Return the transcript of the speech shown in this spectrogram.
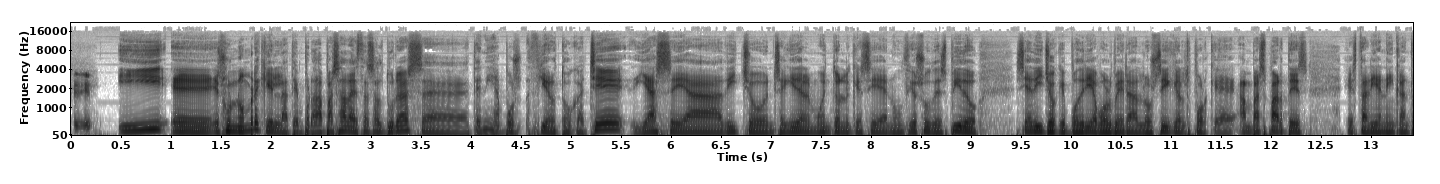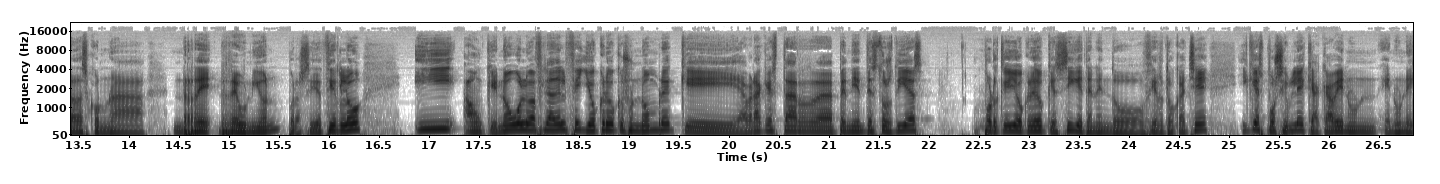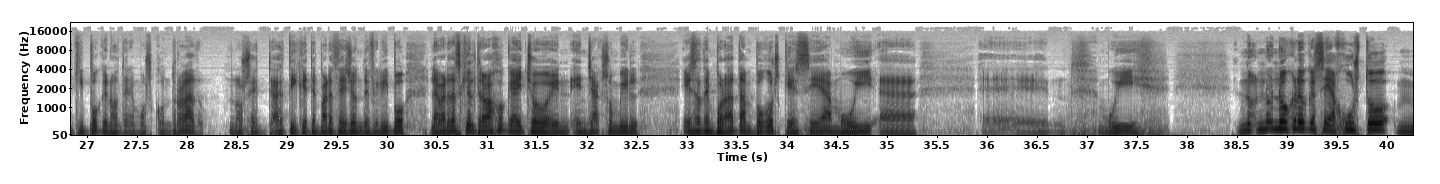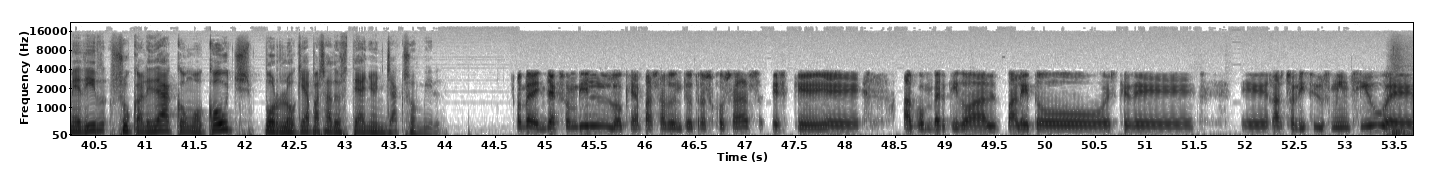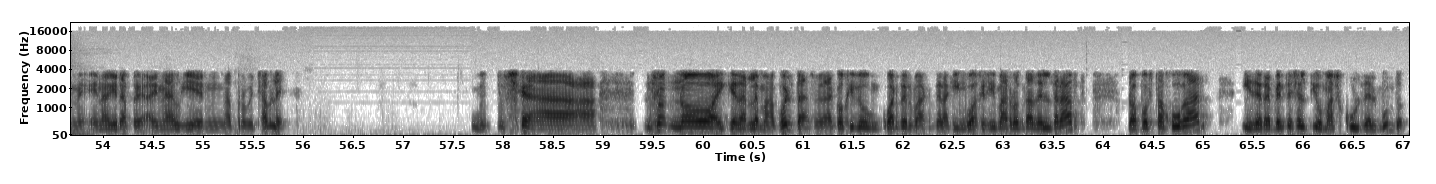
sí, sí. Y eh, es un nombre que en la temporada pasada a estas alturas eh, tenía pues cierto caché. Ya se ha dicho enseguida, en el momento en el que se anunció su despido, se ha dicho que podría volver a los Eagles porque ambas partes estarían encantadas con una reunión, por así decirlo. Y aunque no vuelva a Filadelfia, yo creo que es un nombre que habrá que estar eh, pendiente estos días porque yo creo que sigue teniendo cierto caché y que es posible que acabe en un, en un equipo que no tenemos controlado. No sé, ¿a ti qué te parece, John de Filippo? La verdad es que el trabajo que ha hecho en, Jacksonville esa temporada tampoco es que sea muy... Eh, muy... No, no, no, creo que sea justo medir su calidad como coach por lo que ha pasado este año en Jacksonville. Hombre, en Jacksonville lo que ha pasado, entre otras cosas, es que eh, ha convertido al paleto este de eh, Garcholicius Minciu en, en, alguien, en alguien aprovechable. O sea, no, no, hay que darle más vueltas. Ha cogido un quarterback de la quincuagésima ronda del draft, lo ha puesto a jugar y de repente es el tío más cool del mundo.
